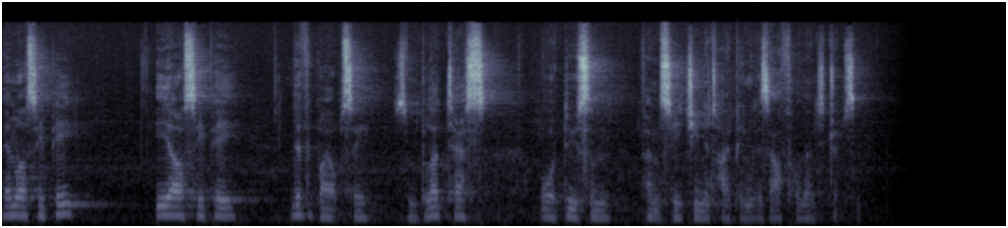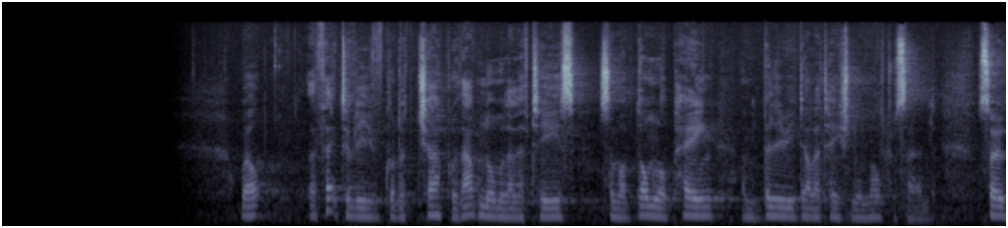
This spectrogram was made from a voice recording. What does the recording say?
MRCP, ERCP, liver biopsy, some blood tests, or do some fancy genotyping with alpha-1 antitrypsin. Well, effectively you've got a chap with abnormal LFTs, some abdominal pain and biliary dilatation on ultrasound. So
